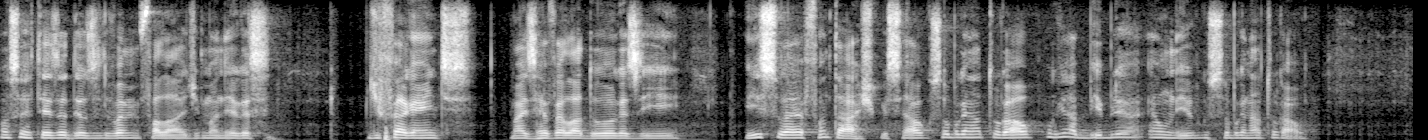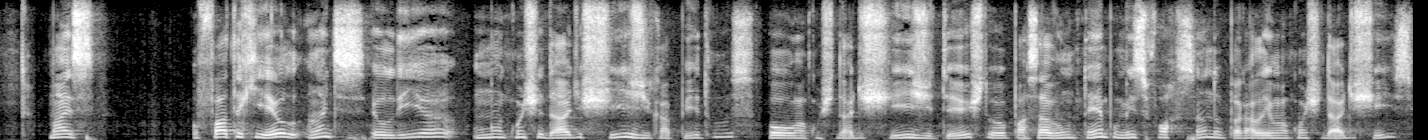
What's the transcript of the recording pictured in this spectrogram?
com certeza Deus vai me falar de maneiras diferentes, mais reveladoras e isso é fantástico, isso é algo sobrenatural, porque a Bíblia é um livro sobrenatural. Mas o fato é que eu antes eu lia uma quantidade X de capítulos ou uma quantidade X de texto, eu passava um tempo me esforçando para ler uma quantidade X.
